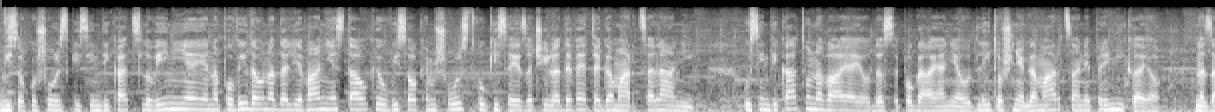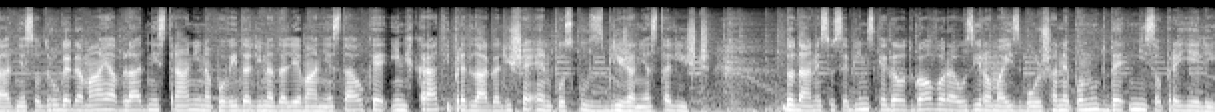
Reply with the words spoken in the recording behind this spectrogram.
Visokošolski sindikat Slovenije je napovedal nadaljevanje stavke v visokem šolstvu, ki se je začela 9. marca lani. V sindikatu navajajo, da se pogajanja od letošnjega marca ne premikajo. Na zadnje so 2. maja vladni strani napovedali nadaljevanje stavke in hkrati predlagali še en poskus zbližanja stališč. Do danes vsebinskega odgovora oziroma izboljšane ponudbe niso prejeli.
